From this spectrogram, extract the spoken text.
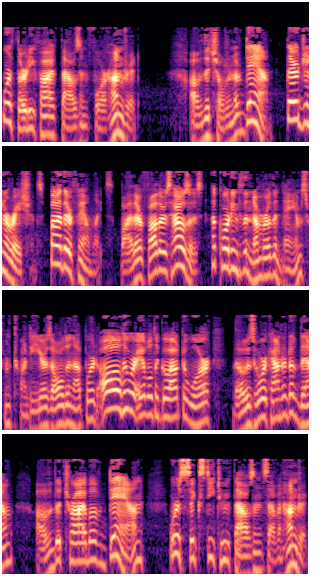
were thirty-five thousand four hundred. Of the children of Dan, their generations, by their families, by their fathers' houses, according to the number of the names, from twenty years old and upward, all who were able to go out to war, those who were counted of them, of the tribe of Dan, were sixty-two thousand seven hundred.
